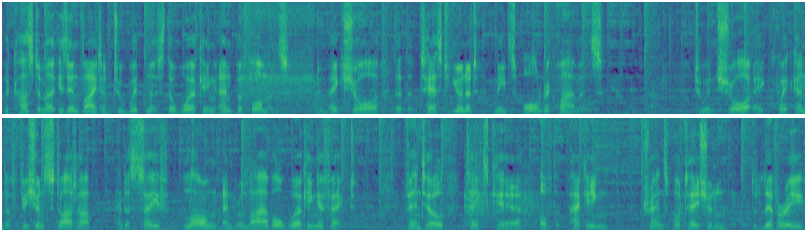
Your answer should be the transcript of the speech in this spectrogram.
The customer is invited to witness the working and performance to make sure that the test unit meets all requirements. To ensure a quick and efficient startup and a safe, long and reliable working effect, Ventil takes care of the packing, transportation, delivery,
